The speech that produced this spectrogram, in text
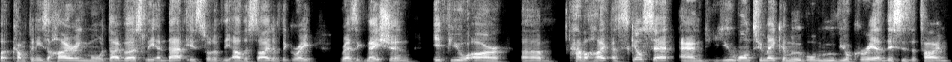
but companies are hiring more diversely. And that is sort of the other side of the great resignation. If you are um, have a high a skill set and you want to make a move or move your career, this is the time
